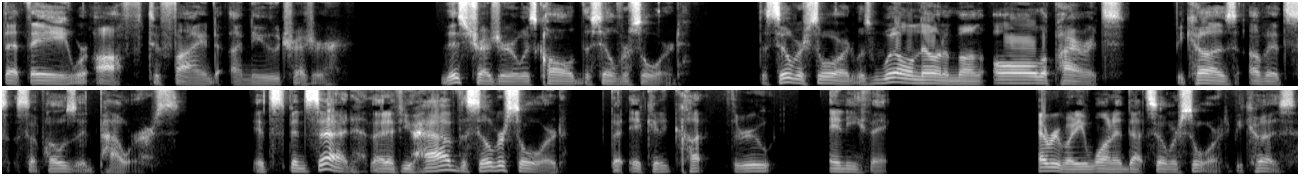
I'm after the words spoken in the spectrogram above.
that they were off to find a new treasure. This treasure was called the Silver Sword. The Silver Sword was well known among all the pirates because of its supposed powers. It's been said that if you have the Silver Sword, that it can cut through anything. Everybody wanted that silver sword because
